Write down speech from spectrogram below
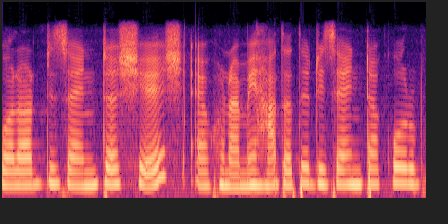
গলার ডিজাইনটা শেষ। এখন আমি হাতাতে ডিজাইনটা করব।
